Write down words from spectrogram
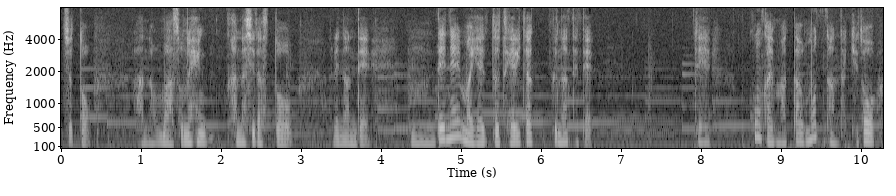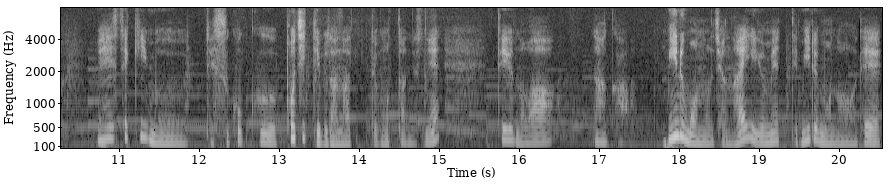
ちょっとあのまあその辺話し出すとあれなんで、うん、でね、まあ、やずっとやりたくなっててで今回また思ったんだけど明晰夢ってすごくポジティブだなって思ったんですね。っていうのはなんか見るものじゃない夢って見るもので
